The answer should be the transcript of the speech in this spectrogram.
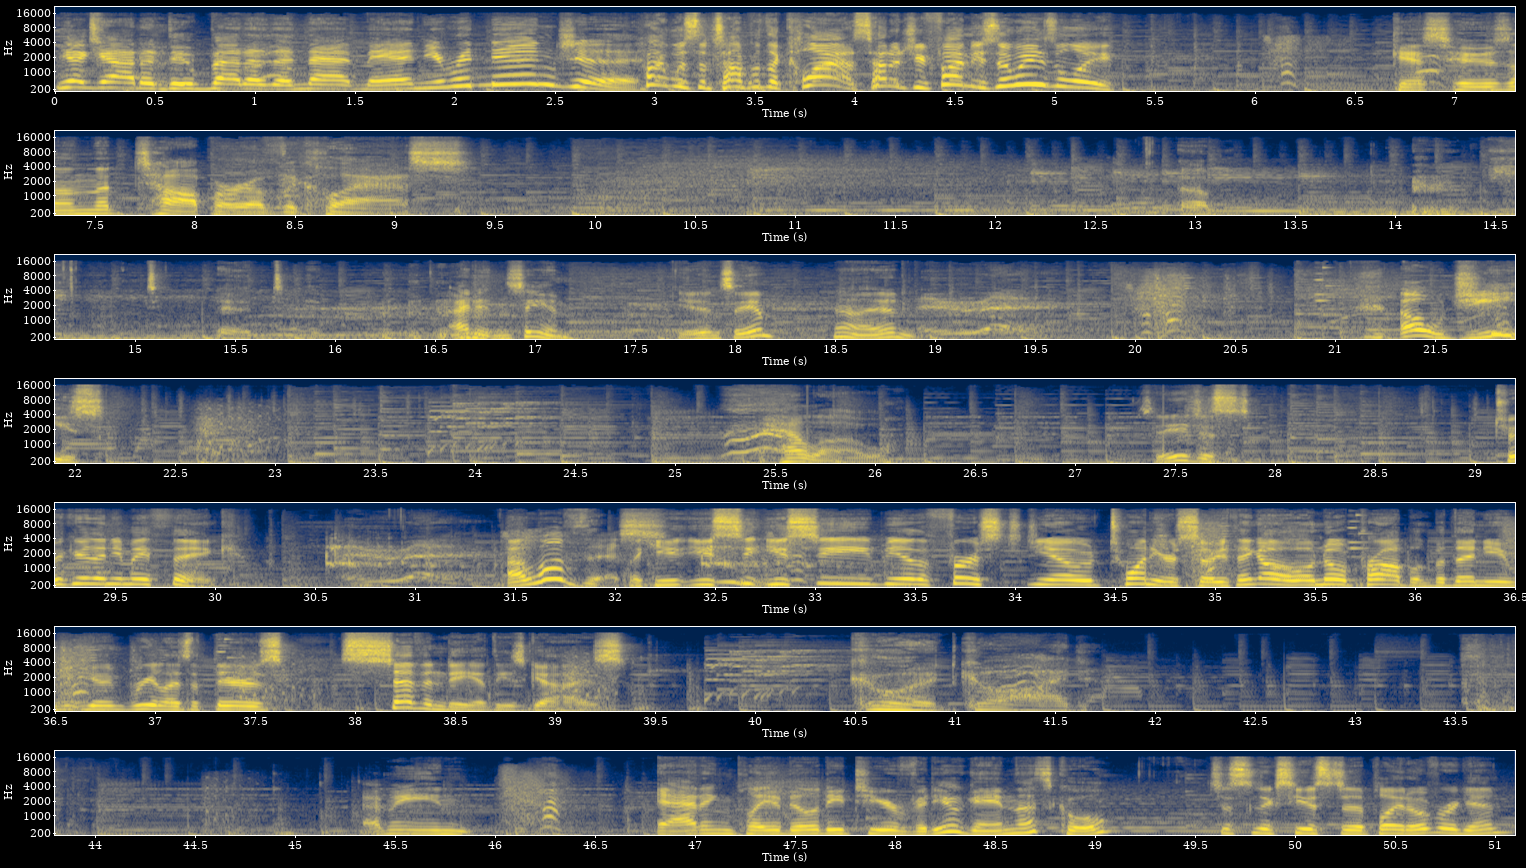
You gotta do better than that, man. You're a ninja! I was the top of the class! How did you find me so easily? Guess who's on the topper of the class? Um, it, I didn't see him. You didn't see him? No, I didn't. Oh, jeez. Hello. See, just trickier than you may think. I love this. Like you, you see, you see, you know, the first, you know, twenty or so, you think, oh, no problem, but then you you realize that there's seventy of these guys. Good God. I mean, adding playability to your video game, that's cool. Just an excuse to play it over again.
